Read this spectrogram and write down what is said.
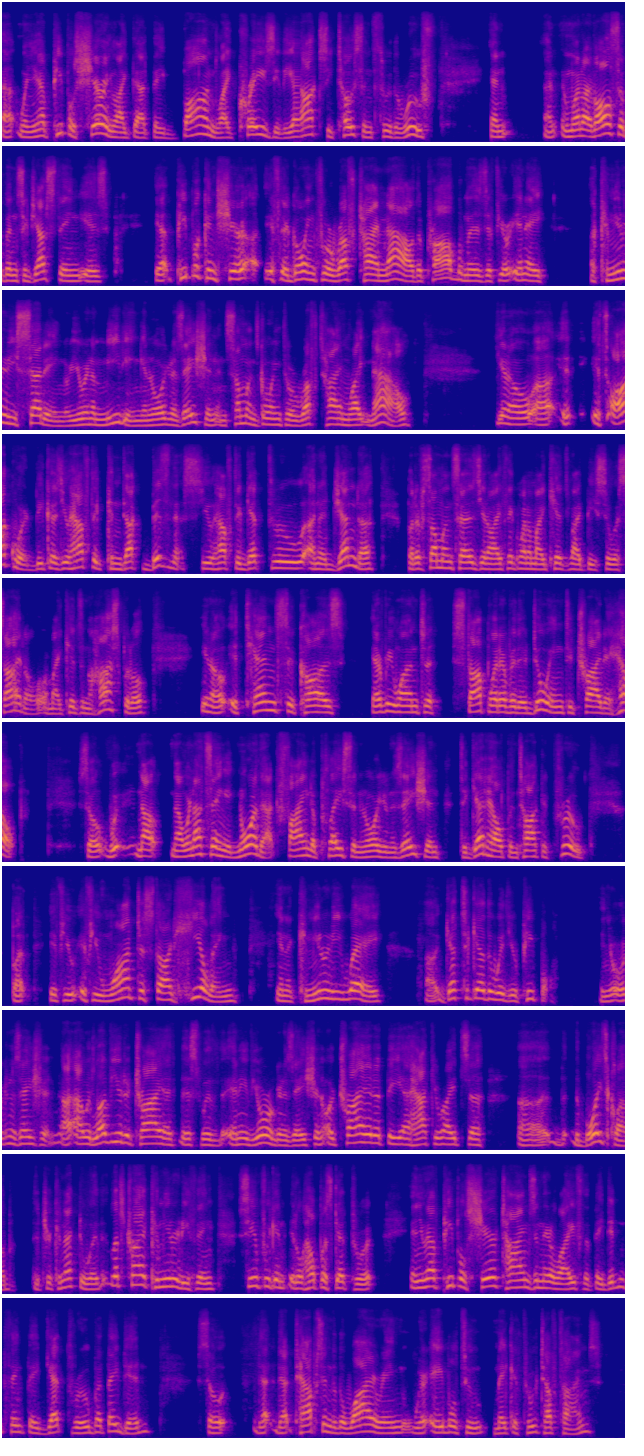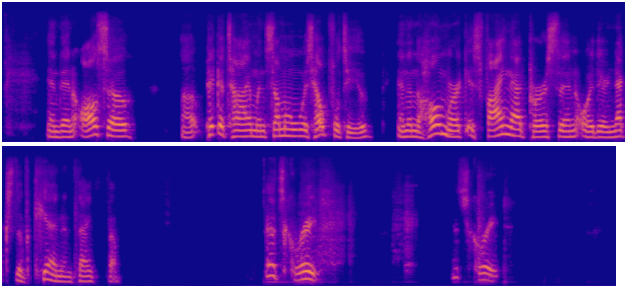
uh, when you have people sharing like that, they bond like crazy. The oxytocin through the roof. And, and, and what I've also been suggesting is yeah, people can share uh, if they're going through a rough time now. The problem is if you're in a a community setting or you're in a meeting in an organization and someone's going through a rough time right now, you know, uh, it, it's awkward because you have to conduct business. You have to get through an agenda. But if someone says, you know, I think one of my kids might be suicidal or my kid's in the hospital, you know, it tends to cause everyone to stop whatever they're doing to try to help. So now, now we're not saying ignore that. Find a place in an organization to get help and talk it through. But if you if you want to start healing in a community way, uh, get together with your people in your organization. I, I, would love you to try this with any of your organization, or try it at the uh, Rights, uh, uh, the Boys Club that you're connected with. Let's try a community thing. See if we can. It'll help us get through it and you have people share times in their life that they didn't think they'd get through, but they did. So that, that taps into the wiring. We're able to make it through tough times. And then also uh, pick a time when someone was helpful to you. And then the homework is find that person or their next of kin and thank them. That's great. That's great.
